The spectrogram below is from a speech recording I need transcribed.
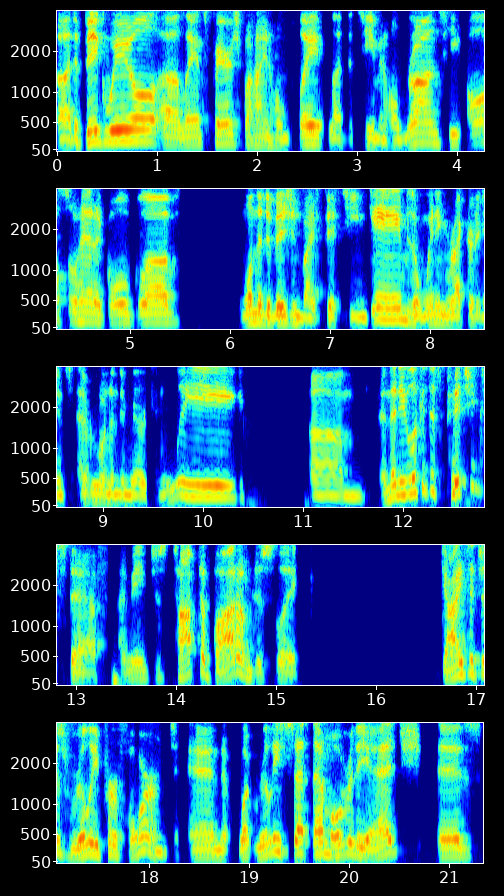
Uh, the big wheel, uh, Lance Parrish behind home plate, led the team in home runs. He also had a gold glove, won the division by 15 games, a winning record against everyone in the American League. Um, and then you look at this pitching staff. I mean, just top to bottom, just like guys that just really performed. And what really set them over the edge is,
